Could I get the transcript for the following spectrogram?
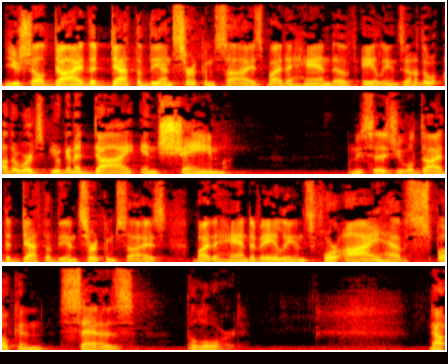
You shall die the death of the uncircumcised by the hand of aliens. In other, other words, you're going to die in shame. When he says you will die the death of the uncircumcised by the hand of aliens, for I have spoken, says the Lord. Now,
